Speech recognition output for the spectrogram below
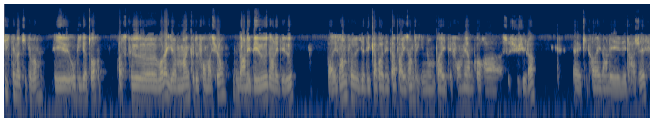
systématiquement et obligatoire parce que voilà il y a un manque de formation dans les BE, dans les DE. Par exemple, il y a des cadres d'État par exemple qui n'ont pas été formés encore à, ce sujet-là, qui travaillent dans les, les dragesses.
